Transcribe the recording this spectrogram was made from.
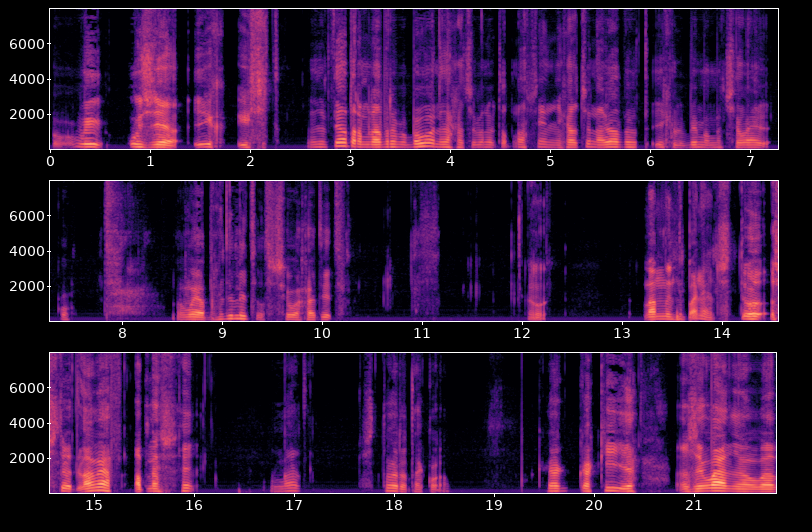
вы уже их ищете. Инициатором разрыва было, я хочу вернуть отношения, не хочу навязывать их любимому человеку. Но вы определитесь, чего хотите. Вам нужно понять, что, что для вас отношения. Что это такое? как, какие желания у вас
